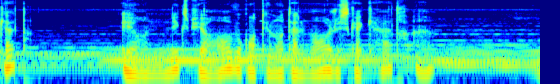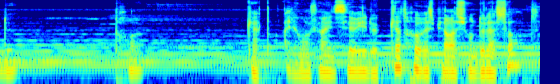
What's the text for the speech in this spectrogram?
4. Et en expirant, vous comptez mentalement jusqu'à 4. 1, 2, 3, 4. Allez, on va faire une série de 4 respirations de la sorte.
